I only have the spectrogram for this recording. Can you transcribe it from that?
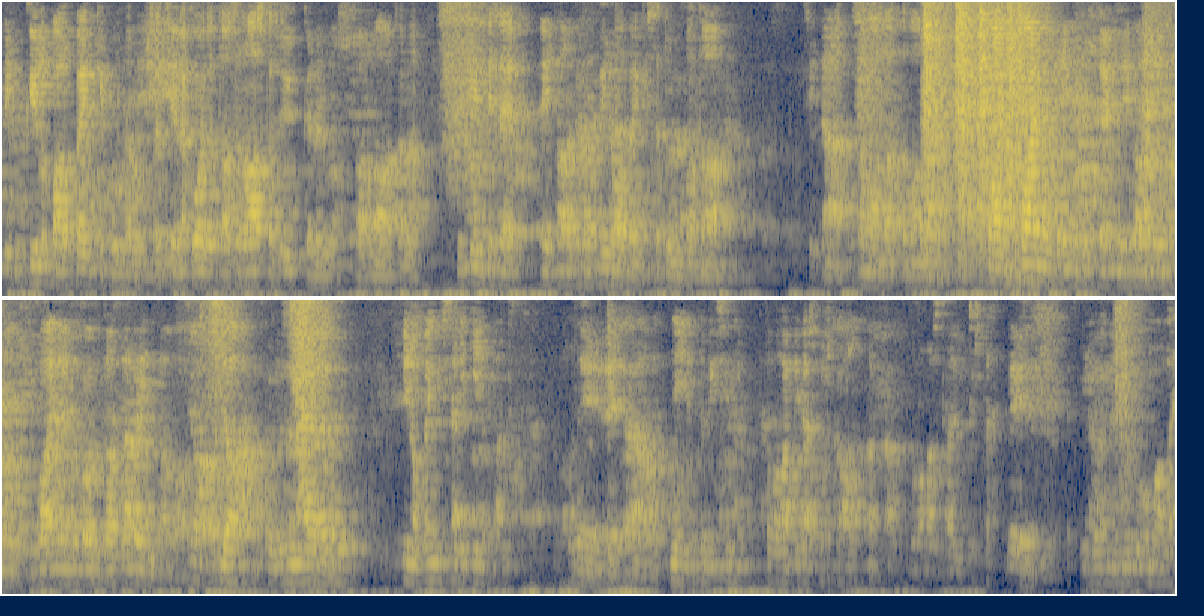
niin kilpailu penkkipunneruksessa, että siellä koitetaan se raskas ykkönen nostaa raakana, niin silti se ei tarkoita, että vinopenkissä tumpataan sitä samalla tavalla pain, painonliikutustekniikalla niin sanotusti, vaan enemmän koitetaan sitä rintaa vaan. Joo, kyllä se näin on. Vinopenkissä ei kilpailu. Tavallaan Niin, ei tää ole. Niin, että miksi siinä tavallaan pitäisi koskaan ottaa tavallaan sitä ykköstä. Niin. Että kyllä se on niin kuin omalle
